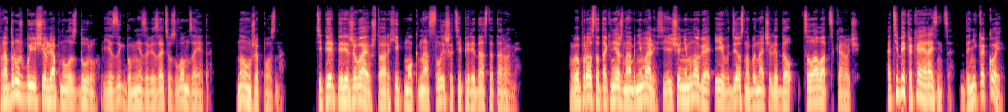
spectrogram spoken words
Про дружбу еще ляпнула с дуру, язык бы мне завязать узлом за это. Но уже поздно. Теперь переживаю, что Архип мог нас слышать и передаст это Роме. Вы просто так нежно обнимались, еще немного, и в десна бы начали дол... целоваться, короче. А тебе какая разница? Да никакой.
